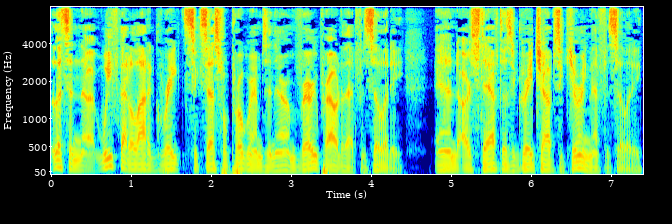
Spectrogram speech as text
listen, uh, we've got a lot of great, successful programs in there. I'm very proud of that facility, and our staff does a great job securing that facility.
